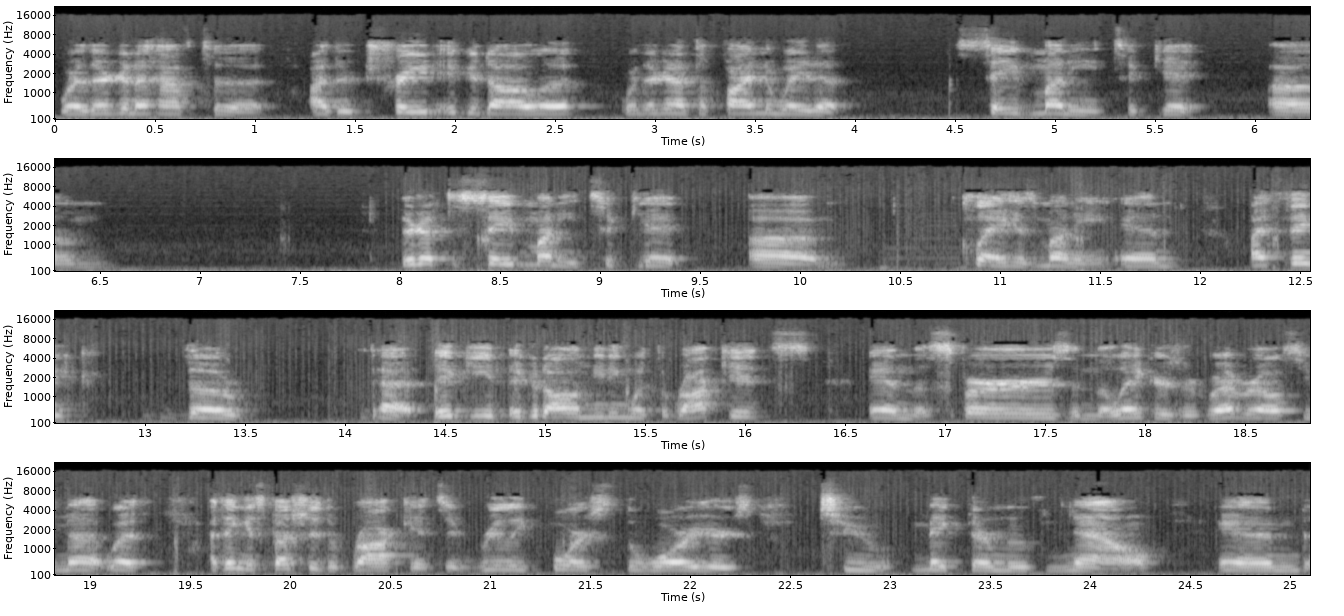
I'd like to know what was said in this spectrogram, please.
where they're going to have to either trade Iguodala or they're going to have to find a way to save money to get. Um, they're going to have to save money to get um, Klay his money, and I think the that Iggy Iguodala meeting with the Rockets and the Spurs and the Lakers or whoever else he met with, I think especially the Rockets, it really forced the Warriors to make their move now. And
